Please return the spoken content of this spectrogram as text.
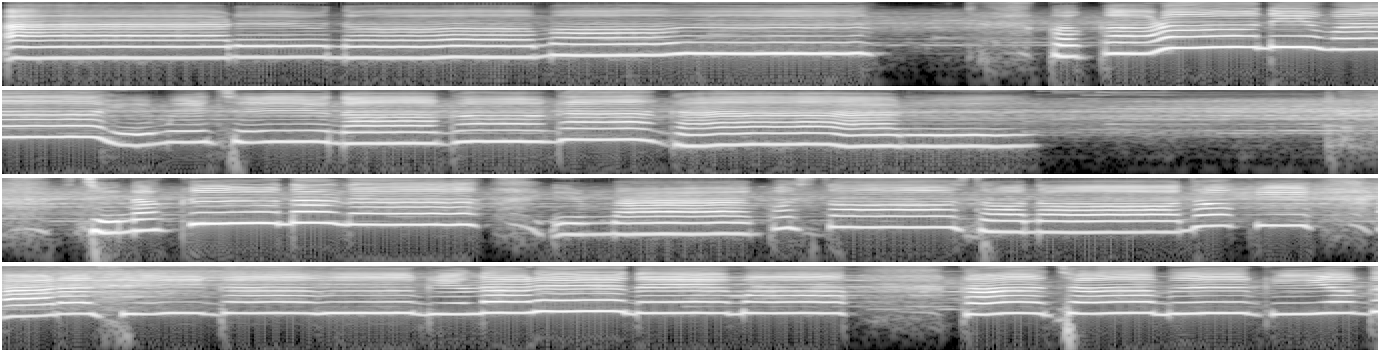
あるのも心には秘密の子しなくなら今こそその時嵐が吹きられでも傾き上が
